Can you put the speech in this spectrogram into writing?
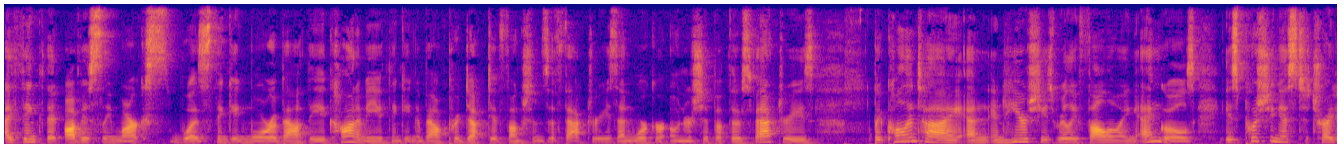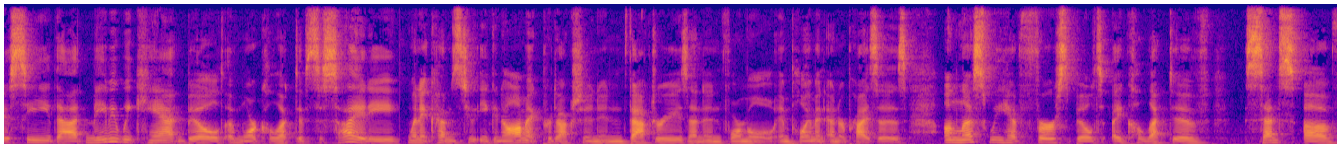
I think that obviously Marx was thinking more about the economy, thinking about productive functions of factories and worker ownership of those factories. But Kollontai, and, and here she's really following Engels, is pushing us to try to see that maybe we can't build a more collective society when it comes to economic production in factories and informal employment enterprises unless we have first built a collective sense of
